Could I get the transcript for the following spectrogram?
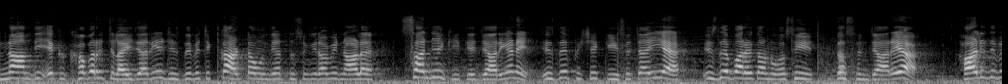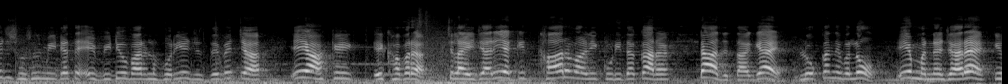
ਨਾਮ ਦੀ ਇੱਕ ਖਬਰ ਚਲਾਈ ਜਾ ਰਹੀ ਹੈ, ਜਿਸ ਦੇ ਵਿੱਚ ਘਰ ਢਾਉਣ ਦੀਆਂ ਤਸਵੀਰਾਂ ਵੀ ਨਾਲ ਸਾਂਝੀਆਂ ਕੀਤੀਆਂ ਜਾ ਰਹੀਆਂ ਨੇ। ਇਸ ਦੇ ਪਿੱਛੇ ਕੀ ਸੱਚਾਈ ਹੈ, ਇਸ ਦੇ ਬਾਰੇ ਤੁਹਾਨੂੰ ਅਸੀਂ ਦੱਸਣ ਜਾ ਰਹੇ ਹਾਂ। ਹਾਲ ਹੀ ਦੇ ਵਿੱਚ ਸੋਸ਼ਲ ਮੀਡੀਆ ਤੇ ਇਹ ਵੀਡੀਓ ਵਾਇਰਲ ਹੋ ਰਹੀ ਹੈ, ਜਿਸ ਦੇ ਵਿੱਚ ਇਹ ਆ ਕੇ ਇਹ ਖਬਰ ਚਲਾਈ ਜਾ ਰਹੀ ਹੈ ਕਿ ਥਾਰ ਵਾਲੀ ਕੁੜੀ ਦਾ ਘਰ ਢਾ ਦਿੱਤਾ ਗਿਆ ਹੈ। ਲੋਕਾਂ ਦੇ ਵੱਲੋਂ ਇਹ ਮੰਨਿਆ ਜਾ ਰਿਹਾ ਹੈ ਕਿ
